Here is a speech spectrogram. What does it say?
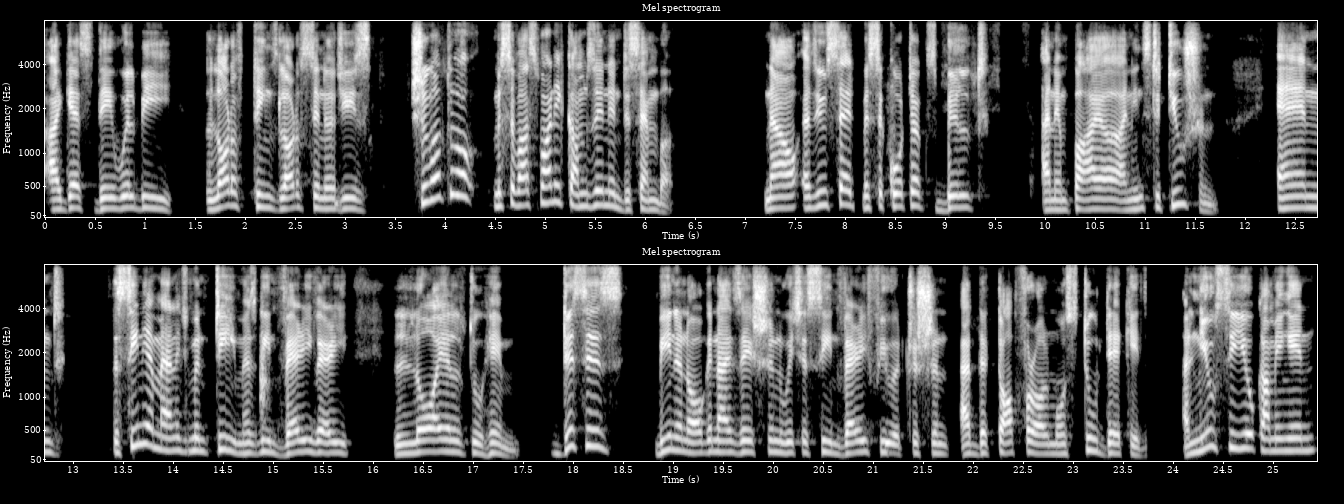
I guess there will be a lot of things, a lot of synergies. Sugata, Mr. Vaswani comes in in December. Now, as you said, Mr. Kotak's built an empire, an institution, and the senior management team has been very, very loyal to him. This has been an organization which has seen very few attrition at the top for almost two decades. A new CEO coming in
